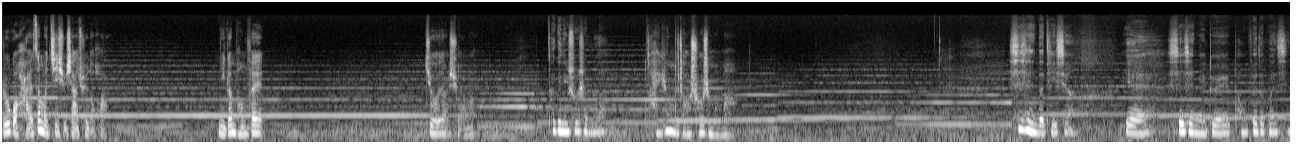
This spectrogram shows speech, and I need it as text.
如果还这么继续下去的话，你跟鹏飞就有点悬了，他跟你说什么了？还用得着说什么吗？谢谢你的提醒，也谢谢你对鹏飞的关心。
